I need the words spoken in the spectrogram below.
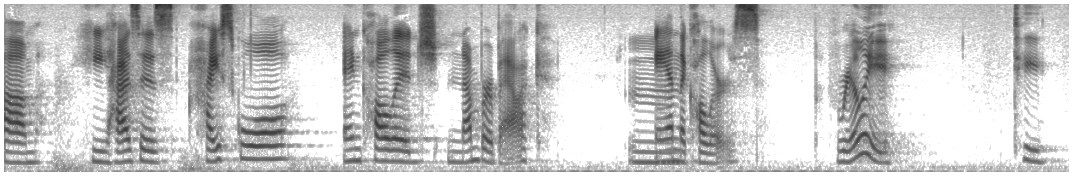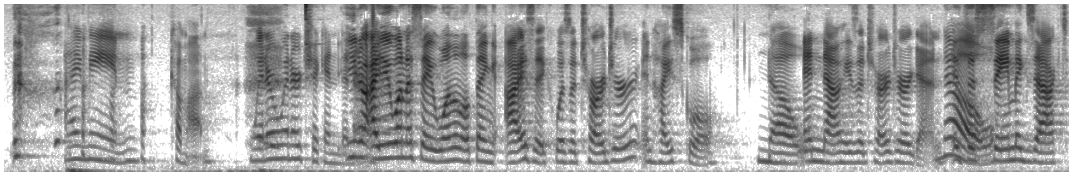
Um, he has his high school and college number back, Mm. and the colors. really? Tea. I mean, come on. Winner, winner, chicken dinner. You know, I do want to say one little thing. Isaac was a Charger in high school, no. and now he's a Charger again. No. It's the same exact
